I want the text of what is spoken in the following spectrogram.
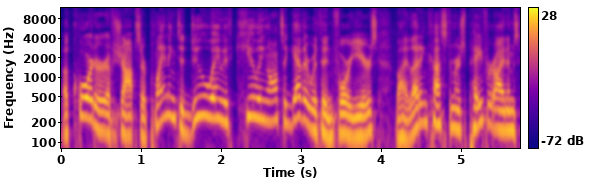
A quarter of shops are planning to do away with queuing altogether within four years by letting customers pay for items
